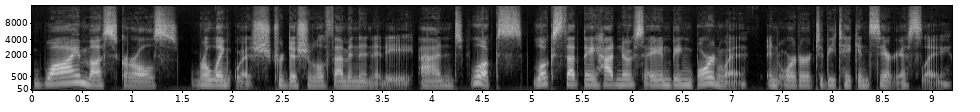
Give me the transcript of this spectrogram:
Why must girls relinquish traditional femininity and looks, looks that they had no say in being born with, in order to be taken seriously?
